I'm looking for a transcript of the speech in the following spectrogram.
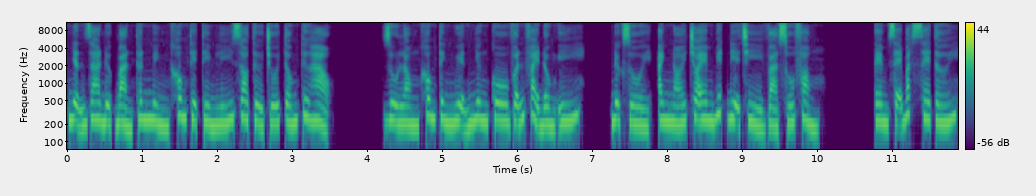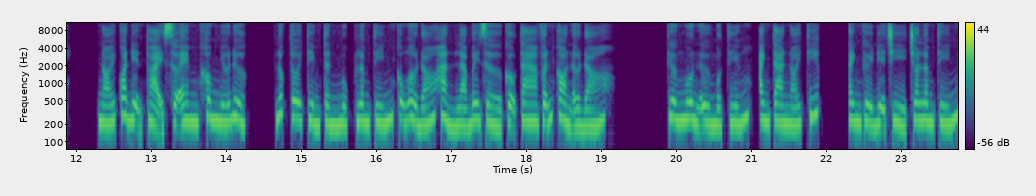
nhận ra được bản thân mình không thể tìm lý do từ chối Tống Tư Hạo. Dù lòng không tình nguyện nhưng cô vẫn phải đồng ý. Được rồi, anh nói cho em biết địa chỉ và số phòng. Em sẽ bắt xe tới. Nói qua điện thoại sợ em không nhớ được. Lúc tôi tìm tần mục lâm tín cũng ở đó hẳn là bây giờ cậu ta vẫn còn ở đó. Thương ngôn ừ một tiếng, anh ta nói tiếp. Anh gửi địa chỉ cho lâm tín,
